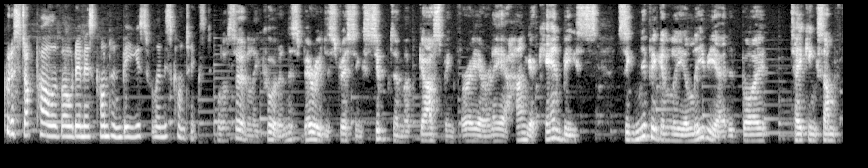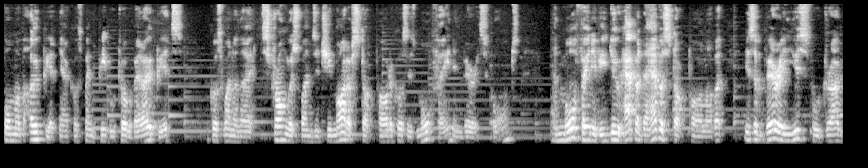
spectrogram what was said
could a stockpile of old ms Contin be useful in this context well it certainly could and this very distressing symptom of gasping for air and air hunger can be significantly alleviated by taking some form of opiate now of course when people talk about opiates of course one of the strongest ones that you might have stockpiled of course is morphine in various forms and morphine, if you do happen to have a stockpile of it, is a very useful drug,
